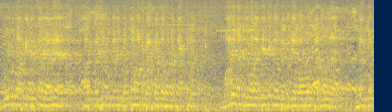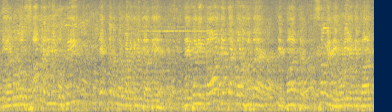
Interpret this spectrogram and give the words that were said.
ਨੋਟ ਮਾਰ ਕੇ ਦਿੱਤਾ ਜਾ ਰਿਹਾ ਹੈ। ਹਰ ਕਿਸੇ ਨੂੰ ਕਹਿੰਦੇ ਬੱਤਾ ਮਾਰ ਕਰ ਕਰਦਾ ਸਾਡਾ ਡਾਕਟਰ। ਮਾਣੇ ਮਾਜਰੇ ਵਾਲਾ ਜਿੱਥੇ ਦਾ ਬੱਜਿਆ ਬਾਬਾ ਕਰਦਾ ਹੈ ਵੈਲਕਮ ਤੇ ਆਨੋ ਸਾਹਮਣੇ ਜਿਹੜੀ ਕੁਸ਼ਤੀ ਇੱਕ ਨੰਬਰ ਬਣ ਕੇ ਜਾਂਦੀ ਹੈ। ਦੇਖਾਂਗੇ ਕੌਣ ਜਿੱਤਾ ਕੌਣ ਹੁੰਦਾ ਹੈ। ਇਹ ਬਾਤ ਸਮੇਂ ਦੀ ਹੋਣੀ ਹੈ ਕਿ ਬਾਤ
